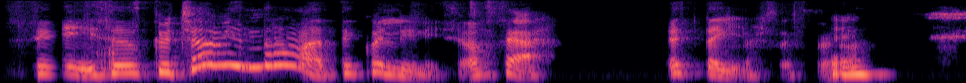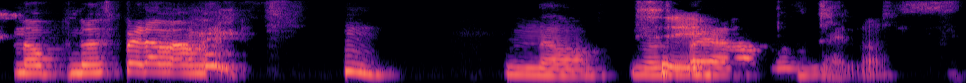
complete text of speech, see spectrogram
Sí, se escucha bien dramático el inicio. O sea, es Taylor Swift, ¿verdad? No, no esperaba menos. No, no Sí. esperábamos menos.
